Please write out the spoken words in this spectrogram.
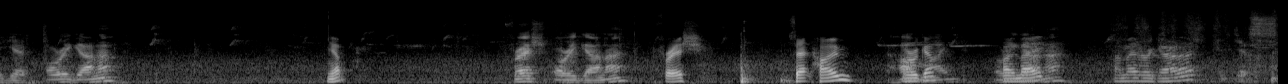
We get oregano, Yep. fresh oregano, Fresh. Is that home? Oregano? homemade Homemade? oregano. Homemade oregano. Just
